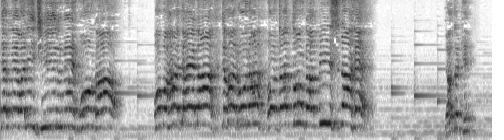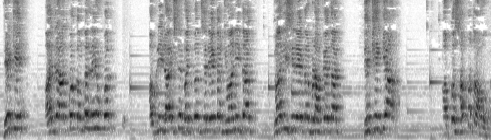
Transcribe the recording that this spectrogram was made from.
जलने वाली झील में होगा। वो वहाँ जाएगा, जहाँ रोना और दांतों का पीसना है। याद रखें, देखें, आज रात को कंबल नहीं ऊपर। अपनी लाइफ से बचपन से लेकर जवानी तक, जवानी से लेकर बुढ़ापे तक, देखे क्या? आपको सब पता होगा।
